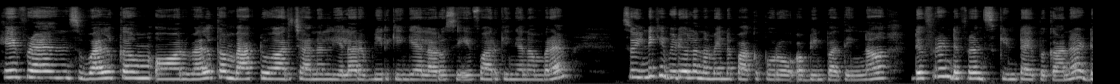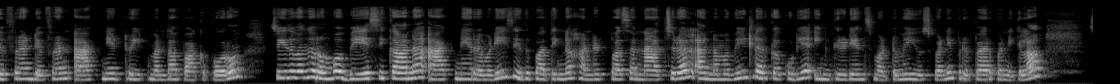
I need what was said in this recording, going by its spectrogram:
Hey friends welcome are welcome back to our channel எல்லோரும் எப்படி இருக்கீங்க? எல்லோரும் சேஃபாக இருக்கீங்க நம்புகிறேன் ஸோ இன்றைக்கி வீடியோவில் நம்ம என்ன பார்க்க போகிறோம் அப்படின்னு பார்த்தீங்கன்னா டிஃப்ரெண்ட் டிஃப்ரெண்ட் ஸ்கின் டைப்புக்கான டிஃப்ரெண்ட் டிஃப்ரெண்ட் ஆக்னே ட்ரீட்மெண்ட் தான் பார்க்க போகிறோம் ஸோ இது வந்து ரொம்ப பேசிக்கான ஆக்னே ரெமடிஸ் இது பார்த்தீங்கன்னா ஹண்ட்ரட் பர்சன்ட் நேச்சுரல் அண்ட் நம்ம வீட்டில் இருக்கக்கூடிய இன்க்ரீடியன்ஸ் மட்டுமே யூஸ் பண்ணி ப்ரிப்பேர் பண்ணிக்கலாம்.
